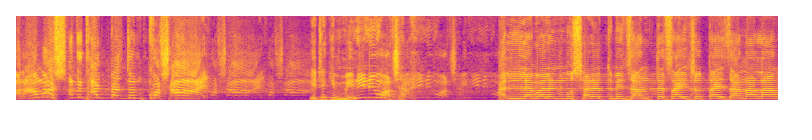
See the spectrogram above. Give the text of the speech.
আর আমার সাথে থাকবে একজন কসাই। এটা কি মেনে নেওয়া যায়? আল্লাহ বলেন, মুসারে, তুমি জানতে চাইছো, তাই জানালাম।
